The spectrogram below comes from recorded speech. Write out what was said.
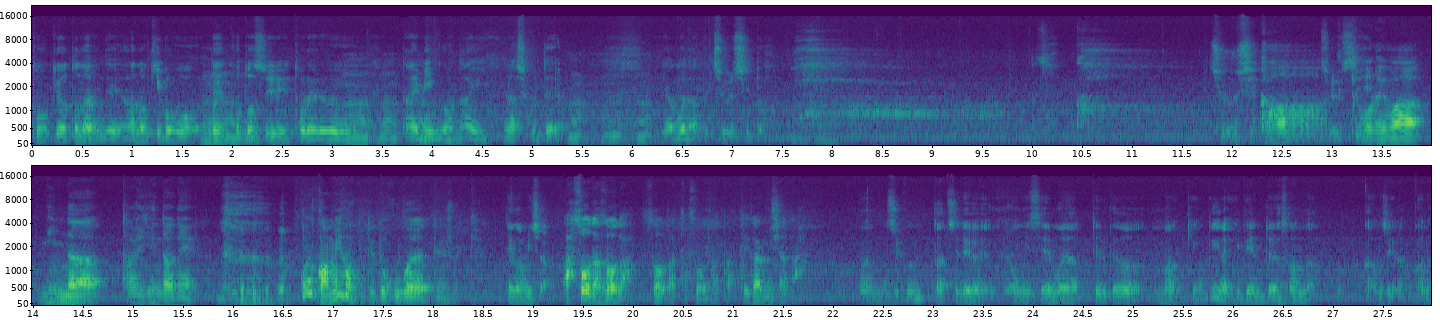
東京都内であの規模でうん。今年取れるうんうんタイミングはないらしくて、うんうんうん。やむなく中止と中止か。中止。これはみんな大変だね。これ紙箔ってどこがやってるんでしたっけ？手紙社。あそうだそうだ。そうだったそうだった。手紙社だ。まあ自分たちでお店もやってるけど、まあ、基本的にはイベント屋さんな感じなんかな。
